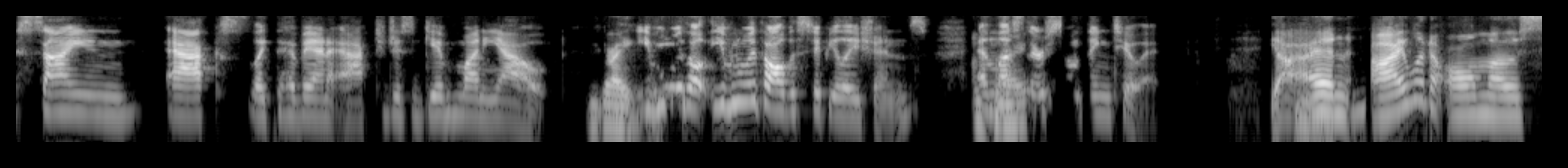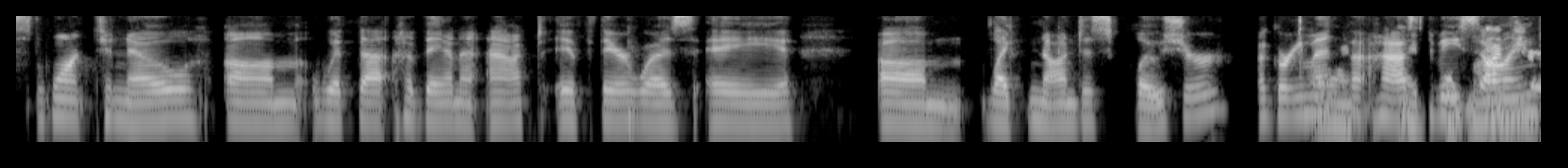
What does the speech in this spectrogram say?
sign acts like the Havana Act to just give money out, right. even with all, even with all the stipulations, unless Right. there's something to it. Yeah, Mhm. and I would almost want to know um with that Havana Act if there was a um like non-disclosure agreement I- that has I to be. I'm signed sure.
